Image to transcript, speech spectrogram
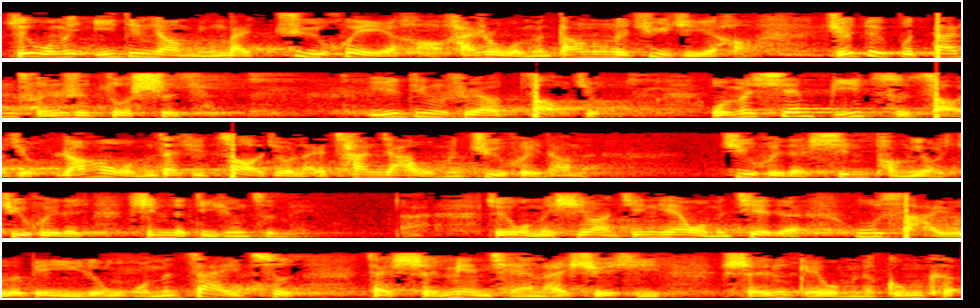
所以我们一定要明白，聚会也好，还是我们当中的聚集也好，绝对不单纯是做事情，一定是要造就。我们先彼此造就，然后我们再去造就来参加我们聚会当的聚会的新朋友，聚会的新的弟兄姊妹。所以我们希望今天我们借着乌撒与俄别以东，我们再一次在神面前来学习神给我们的功课。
